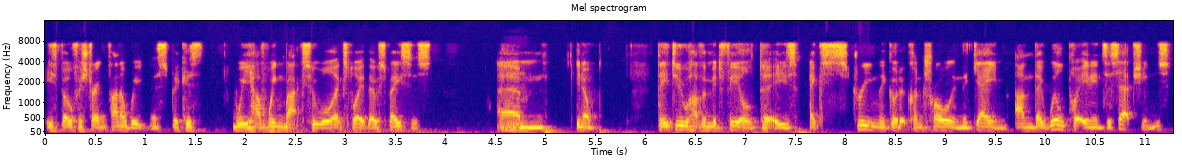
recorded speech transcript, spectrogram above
is both a strength and a weakness because we have wingbacks who will exploit those spaces. Um, mm. You know, they do have a midfield that is extremely good at controlling the game, and they will put in interceptions,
